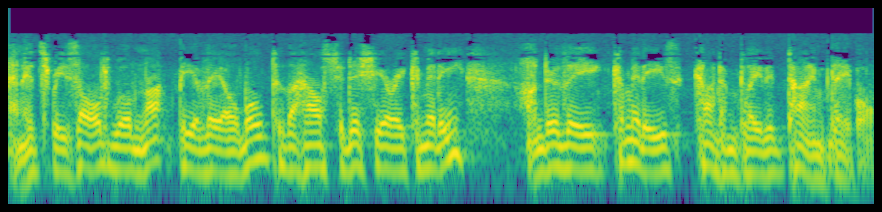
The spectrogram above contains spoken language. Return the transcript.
and its result will not be available to the House Judiciary Committee under the committee's contemplated timetable.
